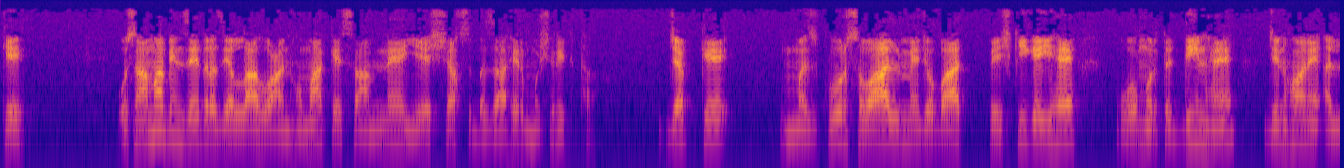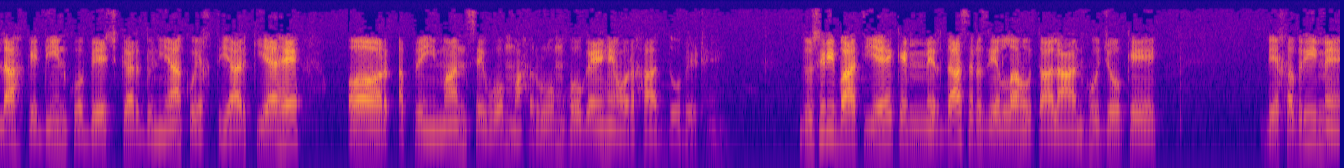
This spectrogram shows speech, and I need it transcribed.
کہ اسامہ بن زید رضی اللہ عنہما کے سامنے یہ شخص بظاہر مشرق تھا۔ جبکہ مذکور سوال میں جو بات پیش کی گئی ہے، وہ مرتدین ہیں، جنہوں نے اللہ کے دین کو بیچ کر دنیا کو اختیار کیا ہے۔ اور اپنے ایمان سے وہ محروم ہو گئے ہیں اور ہاتھ دو بیٹھے ہیں۔ دوسری بات یہ ہے کہ مرداس رضی اللہ تعالی عنہ جو کہ بے خبری میں،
